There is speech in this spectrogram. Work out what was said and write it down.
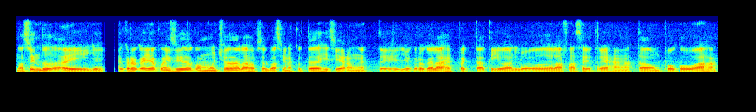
No, sin duda, y yo, creo que yo coincido con muchas de las observaciones que ustedes hicieron. Este, yo creo que las expectativas luego de la fase 3 han estado un poco bajas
